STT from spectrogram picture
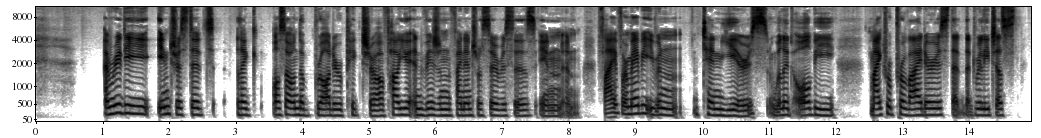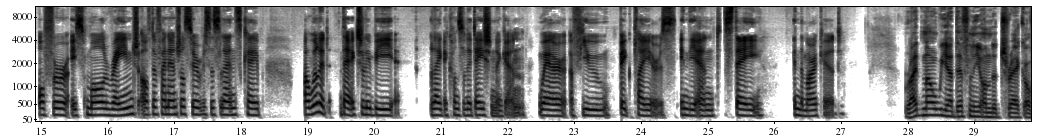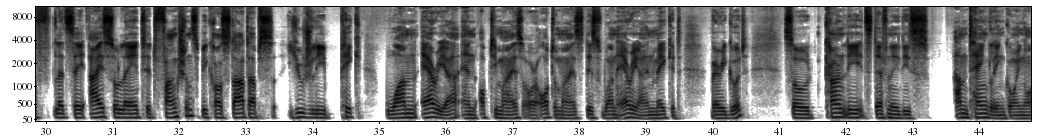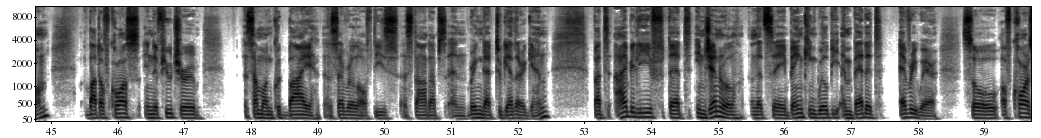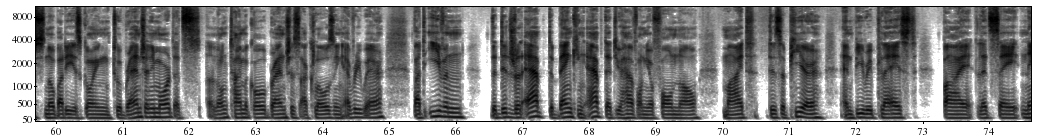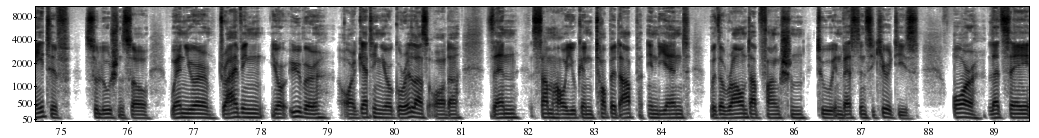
I'm really interested, like, also on the broader picture of how you envision financial services in, in five or maybe even 10 years. Will it all be micro providers that, that really just offer a small range of the financial services landscape? Or will it there actually be like a consolidation again, where a few big players in the end stay in the market? Right now, we are definitely on the track of, let's say, isolated functions because startups usually pick one area and optimize or automate this one area and make it very good. So currently, it's definitely this untangling going on. But of course, in the future, someone could buy several of these startups and bring that together again. But I believe that in general, let's say banking will be embedded everywhere. So, of course, nobody is going to a branch anymore. That's a long time ago. Branches are closing everywhere. But even the digital app, the banking app that you have on your phone now, might disappear and be replaced by, let's say, native solutions. So, when you're driving your Uber or getting your Gorillas order, then somehow you can top it up in the end with a roundup function to invest in securities. Or let's say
